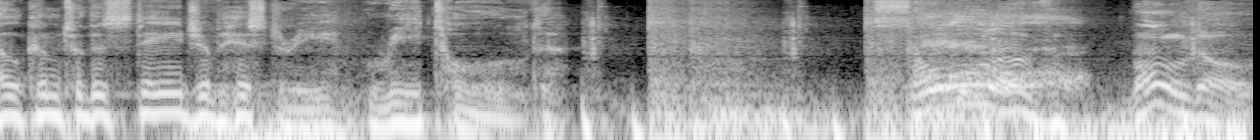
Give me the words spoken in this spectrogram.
Welcome to the stage of history retold. Soul of Voldo.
